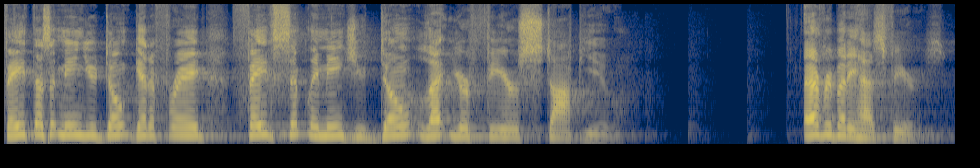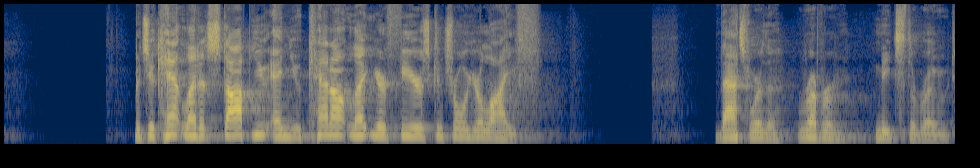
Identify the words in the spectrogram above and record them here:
Faith doesn't mean you don't get afraid. Faith simply means you don't let your fears stop you. Everybody has fears. But you can't let it stop you, and you cannot let your fears control your life. That's where the rubber meets the road.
